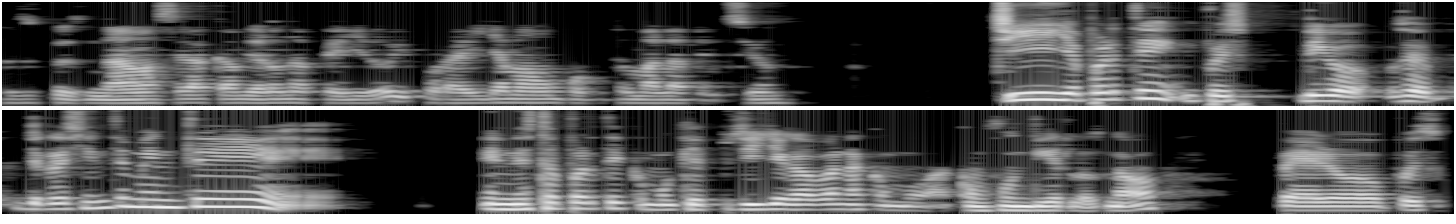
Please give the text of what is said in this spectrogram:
Entonces pues nada más era cambiar un apellido y por ahí llamaba un poquito más la atención. Sí, y aparte pues digo, o sea, recientemente en esta parte como que pues, sí llegaban a como a confundirlos, ¿no? Pero, pues,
